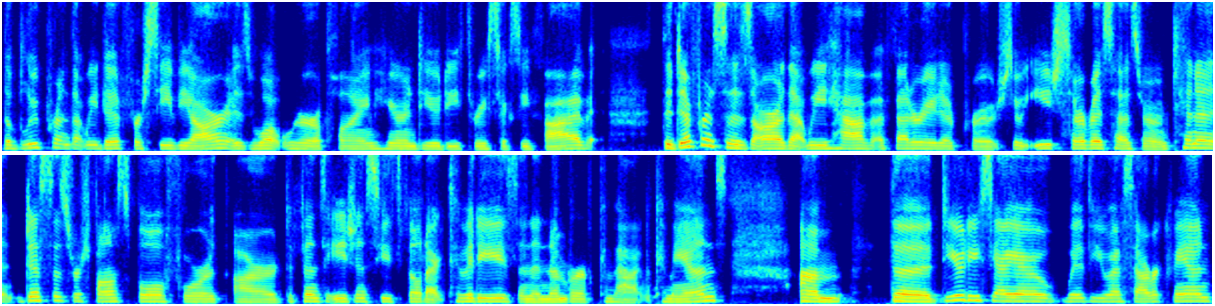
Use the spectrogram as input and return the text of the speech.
the blueprint that we did for CVR is what we're applying here in DoD 365. The differences are that we have a federated approach. So each service has their own tenant. DISA is responsible for our defense agencies' field activities and a number of combatant commands. Um, the DoD CIO with US Cyber Command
